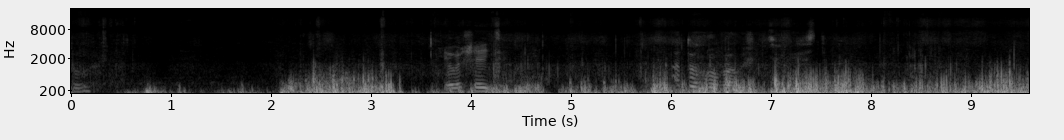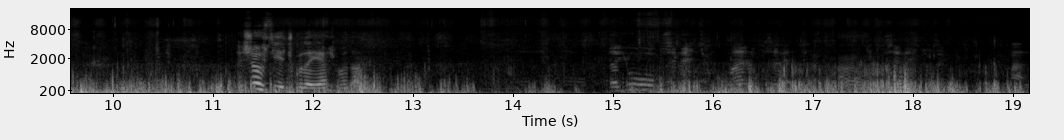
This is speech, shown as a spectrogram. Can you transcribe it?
Тут. І лишиться. А то грубо лишиться хрест. І що в стічку даєш вода? Даю пшеницю. Мельну пшеницю. Пшеницю. Мельну.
